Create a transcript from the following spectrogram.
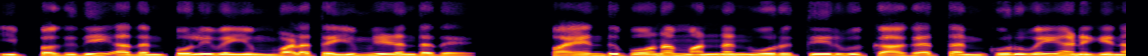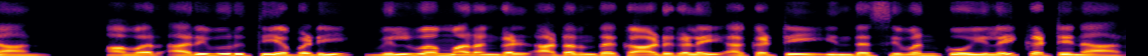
இப்பகுதி அதன் பொலிவையும் வளத்தையும் இழந்தது. பயந்து போன மன்னன் ஒரு தீர்வுக்காக தன் குருவை அணுகினான். அவர் அறிவுறுத்தியபடி வில்வ மரங்கள் அடர்ந்த காடுகளை அகட்டி இந்த சிவன் கோயிலை கட்டினார்.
